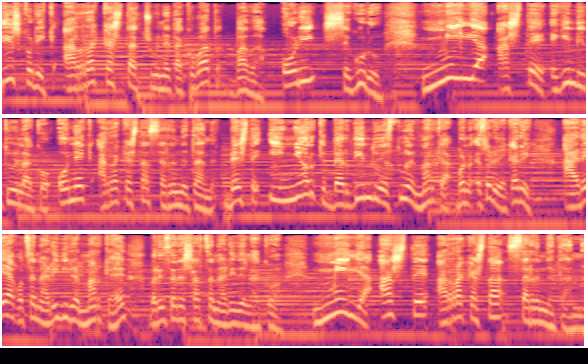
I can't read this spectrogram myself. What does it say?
diskorik arrakastatxuenetako bat bada, hori seguru. Mila aste egin dituelako honek arrakasta zerrendetan. Beste inork berdindu ez duen marka. Bueno, ez hori bekarik, areagotzen ari diren marka, eh? Berriz ere sartzen ari delako. Mila aste arrakasta zerrendetan.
